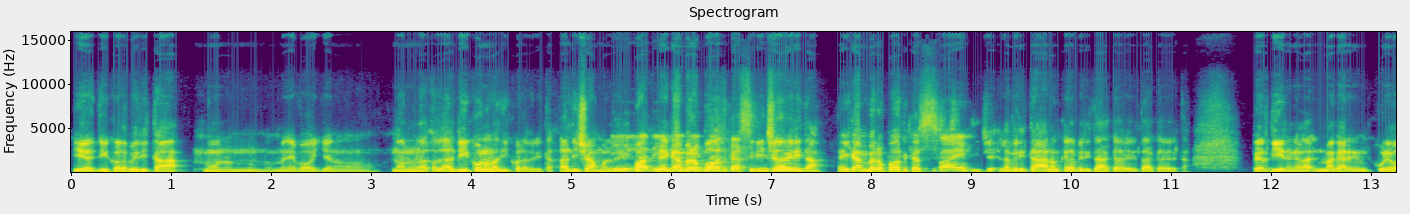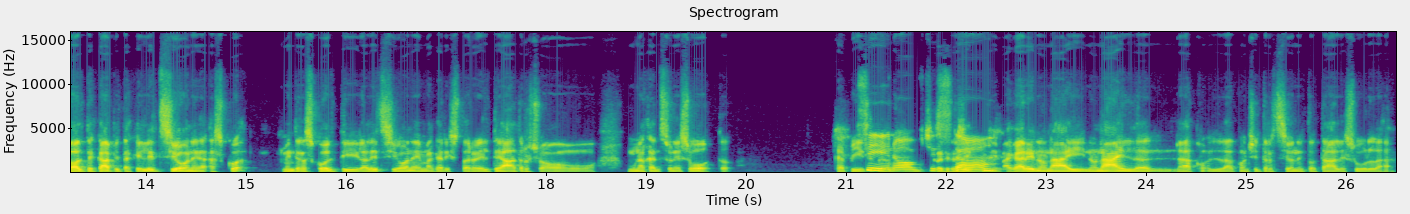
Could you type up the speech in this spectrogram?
Io dico la verità, mo non, non me ne vogliono, no, non la, la dico o non la dico la verità? La diciamo la Dilla, verità. Qua- dilla, nel Gambero dilla. Podcast si dice la verità. Nel Gambero Podcast Vai. si dice la verità, non che la verità, che la verità, che la verità. Per dire, nella- magari alcune volte capita che lezione, asco- mentre ascolti la lezione, magari storia del teatro, c'ho una canzone sotto. Capito? Sì, no, ci sta. così. Magari non hai, non hai il- la, la concentrazione totale sulla,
